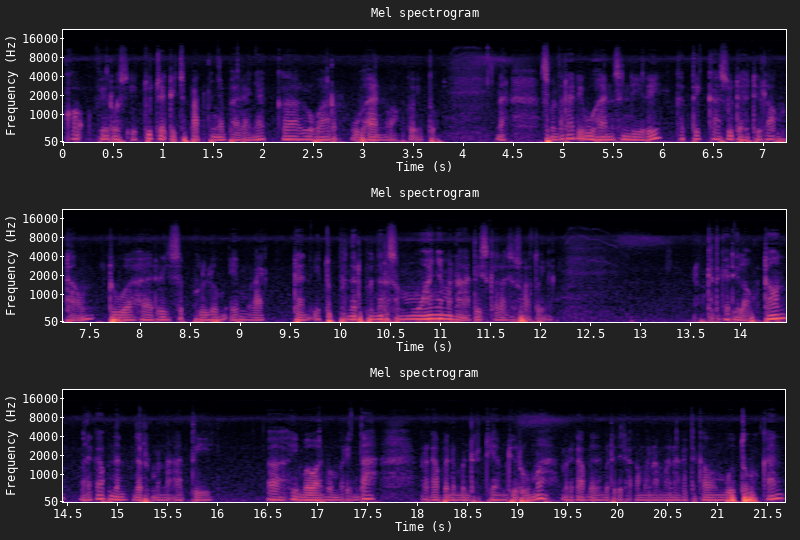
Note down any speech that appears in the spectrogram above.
kok virus itu jadi cepat penyebarannya ke luar Wuhan waktu itu. Nah sementara di Wuhan sendiri ketika sudah di lockdown dua hari sebelum Imlek dan itu benar-benar semuanya menaati segala sesuatunya. Ketika di lockdown mereka benar-benar menaati uh, himbauan pemerintah mereka benar-benar diam di rumah mereka benar-benar tidak ke mana-mana ketika membutuhkan.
